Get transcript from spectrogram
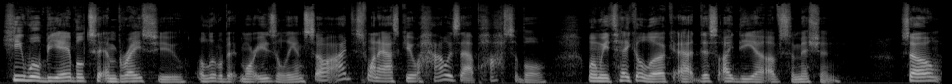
he will be able to embrace you a little bit more easily. And so I just want to ask you, how is that possible when we take a look at this idea of submission? So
